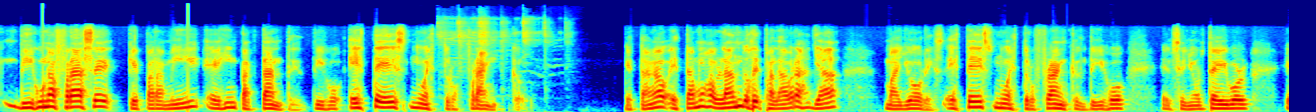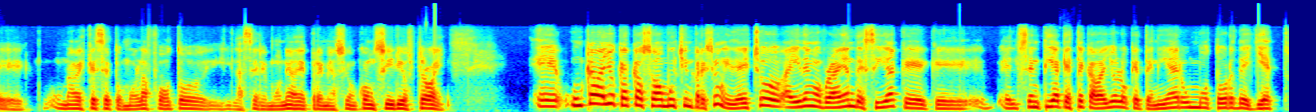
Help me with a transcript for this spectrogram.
dijo una frase que para mí es impactante. Dijo, este es nuestro Franco. Estamos hablando de palabras ya mayores. Este es nuestro Frankel, dijo el señor Tabor eh, una vez que se tomó la foto y la ceremonia de premiación con Sirius Troy. Eh, un caballo que ha causado mucha impresión y de hecho Aiden O'Brien decía que, él sentía que este caballo lo que tenía era un motor de jet,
